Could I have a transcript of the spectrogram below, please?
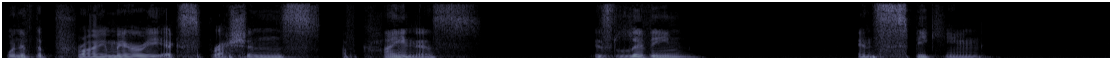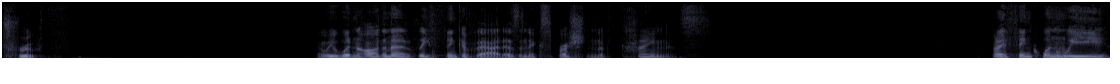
One of the primary expressions of kindness is living and speaking truth. And we wouldn't automatically think of that as an expression of kindness. But I think when we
